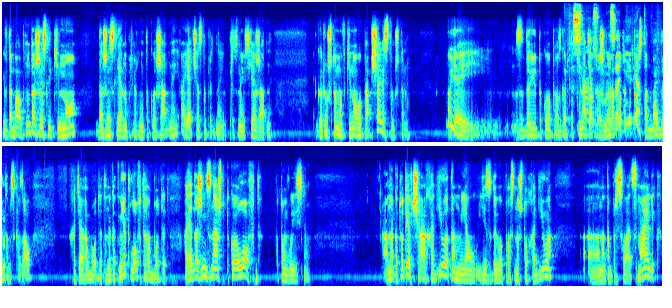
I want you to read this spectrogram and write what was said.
и вдобавок, ну даже если кино, даже если я, например, не такой жадный, а я честно признаю, признаюсь, я жадный. Я говорю, что мы в кино, вы пообщались там, что ли? Ну, я ей задаю такой вопрос. Говорю, кинотеатры сразу же не. Я ряд. просто от балды там сказал, хотя работает. Она говорит, нет, лофт работает. А я даже не знаю, что такое лофт. Потом выяснил. Она говорит, вот я вчера ходила там, я ей задаю вопрос, на что ходила. Она там присылает смайлик,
